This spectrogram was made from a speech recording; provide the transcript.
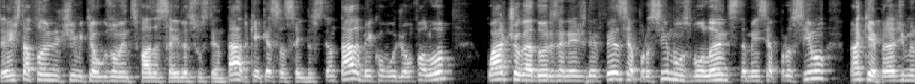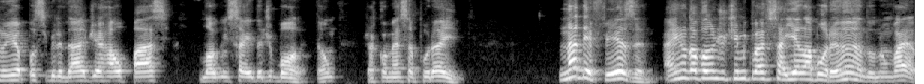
a gente está falando de um time que em alguns momentos faz a saída sustentada, o que é essa saída sustentada? Bem como o John falou, quatro jogadores na linha de defesa se aproximam, os volantes também se aproximam, para quê? Para diminuir a possibilidade de errar o passe logo em saída de bola. Então, já começa por aí. Na defesa, a gente não está falando de um time que vai sair elaborando, não vai.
